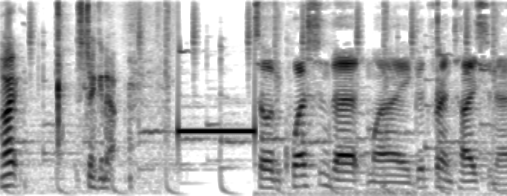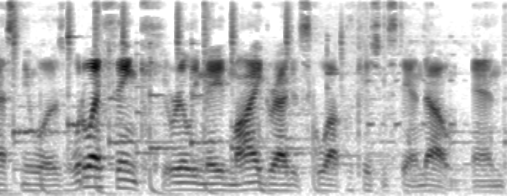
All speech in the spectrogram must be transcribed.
All right, let's check it out. So the question that my good friend Tyson asked me was, what do I think really made my graduate school application stand out? And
